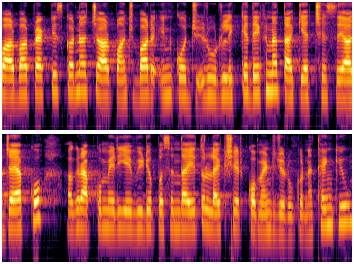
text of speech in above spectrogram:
बार बार प्रैक्टिस करना चार पाँच बार इनको ज़रूर लिख के देखना ताकि अच्छे से आ जाए आपको। अगर आपको मेरी ये वीडियो पसंद आई तो लाइक, शेयर, कमेंट ज़रूर करना। Thank you.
